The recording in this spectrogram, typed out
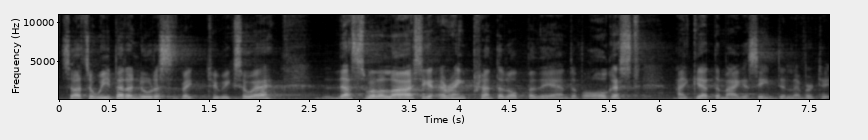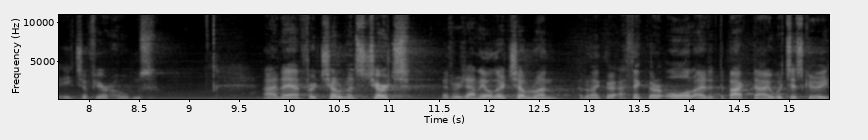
So that's a wee bit of notice, it's about two weeks away. This will allow us to get everything printed up by the end of August and get the magazine delivered to each of your homes. And then for Children's Church, if there's any other children, I, don't think I think they're all out at the back now, which is good.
